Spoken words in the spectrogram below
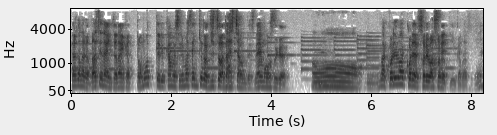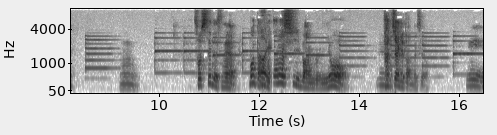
なかなか出せないんじゃないかと思ってるかもしれませんけど、実は出しちゃうんですね、もうすぐ。おー。うんまあ、これはこれ、それはそれっていう形でね。うん。そしてですね、またはい新しい番組を立ち上げたんですよ。ええ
